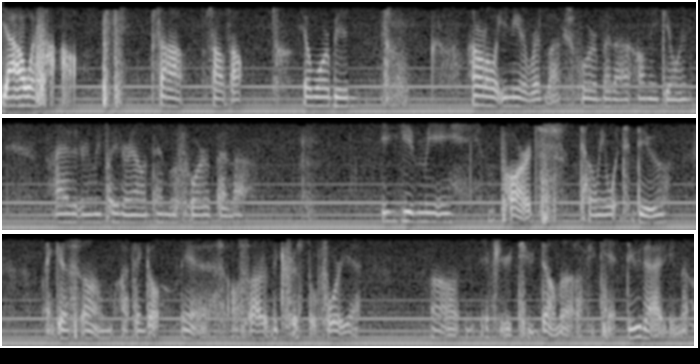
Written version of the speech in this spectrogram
Yeah, what's up? Stop, stop, stop. Yo, Morbid. I don't know what you need a red box for, but uh, I'll make you one. I haven't really played around with them before, but uh, you give me parts, tell me what to do. I guess um, I think I'll, yeah, I'll solder the crystal for you. Uh, if you're too dumb enough, you can't do that, you know.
